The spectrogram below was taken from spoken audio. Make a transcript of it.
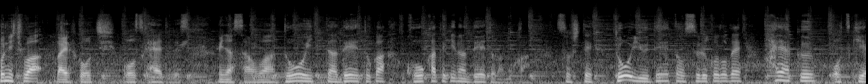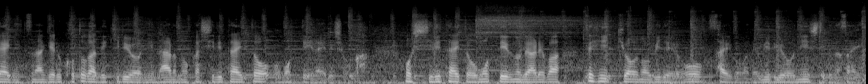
こんにちは。ライフコーチ大塚隼人です。皆さんはどういったデートが効果的なデートなのか。そしてどういうデートをすることで早くお付き合いにつなげることができるようになるのか知りたいと思っていないでしょうか。もし知りたいと思っているのであればぜひ今日のビデオを最後まで見るようにしてください。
